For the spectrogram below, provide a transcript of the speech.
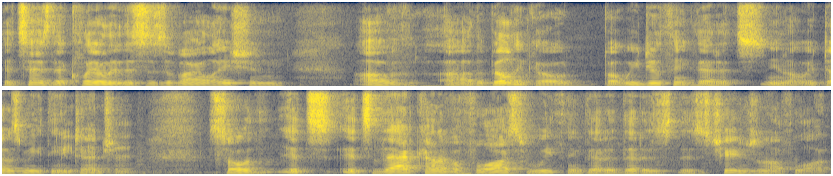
that says that clearly this is a violation of uh, the building code, but we do think that it's, you know, it does meet the intention. So it's it's that kind of a philosophy we think that it, that is is changed an awful lot.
